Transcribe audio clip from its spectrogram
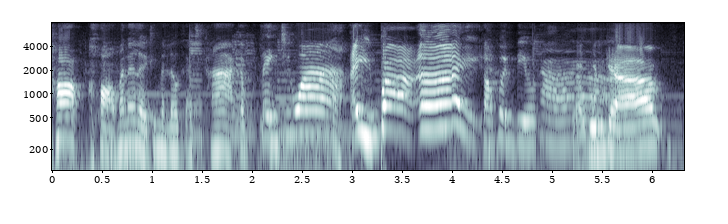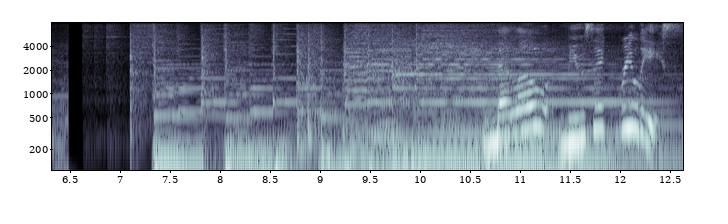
ชอบขอมาได้เลยที่มันโลกาชากับเพลงชื่อว่า ไอ้บ้าเอ้ยขอบคุณดิวค่ะขอบคุณครับ Mellow Music Release.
